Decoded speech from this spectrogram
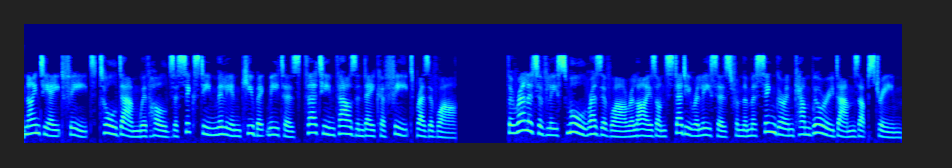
(98 feet) tall dam withholds a 16 million cubic meters (13,000 acre feet) reservoir. The relatively small reservoir relies on steady releases from the Masinga and Kamburu dams upstream.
